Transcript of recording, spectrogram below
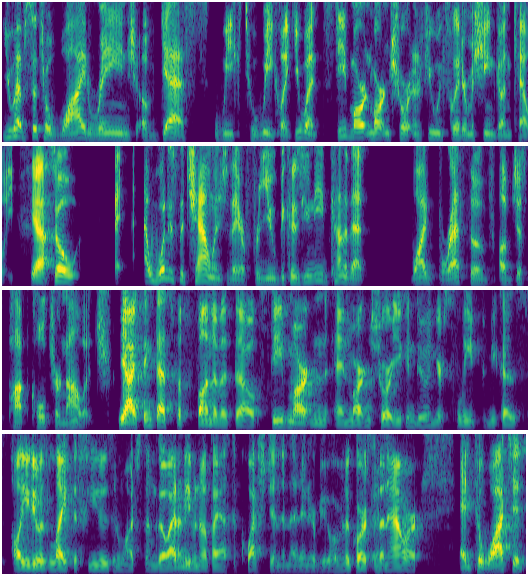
You have such a wide range of guests week to week. Like you went Steve Martin, Martin Short, and a few weeks later, Machine Gun Kelly. yeah. So, uh, uh, what is the challenge there for you? Because you need kind of that wide breadth of of just pop culture knowledge. Yeah, I think that's the fun of it, though. Steve Martin and Martin Short, you can do in your sleep because all you do is light the fuse and watch them go. I don't even know if I asked a question in that interview over the course of an hour. And to watch it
